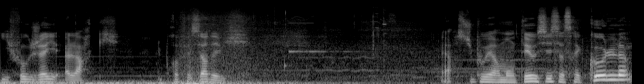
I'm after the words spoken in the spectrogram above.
il faut que j'aille à l'arc du professeur Davy. Alors si tu pouvais remonter aussi, ça serait cool.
